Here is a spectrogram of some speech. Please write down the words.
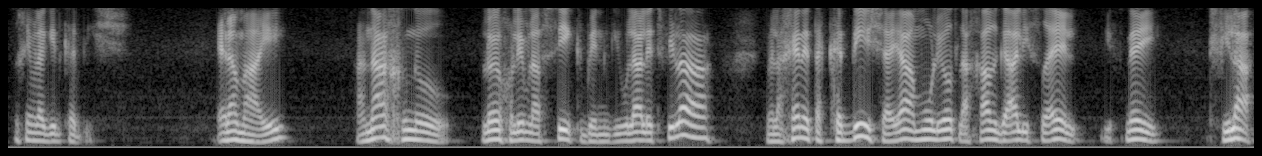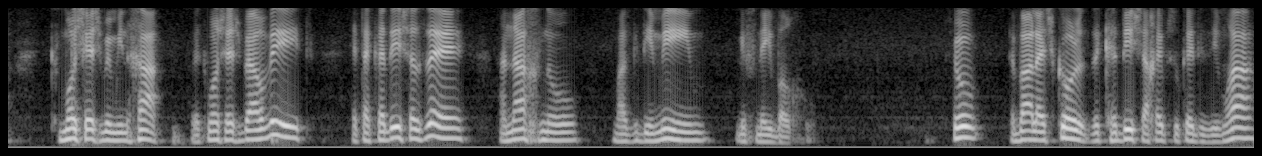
צריכים להגיד קדיש. אלא מהי? אנחנו לא יכולים להפסיק בין גאולה לתפילה, ולכן את הקדיש שהיה אמור להיות לאחר גאל ישראל, לפני תפילה, כמו שיש במנחה וכמו שיש בערבית, את הקדיש הזה אנחנו מקדימים לפני ברכו. שוב, לבעל האשכול זה קדיש אחרי פסוקי דזמרה,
